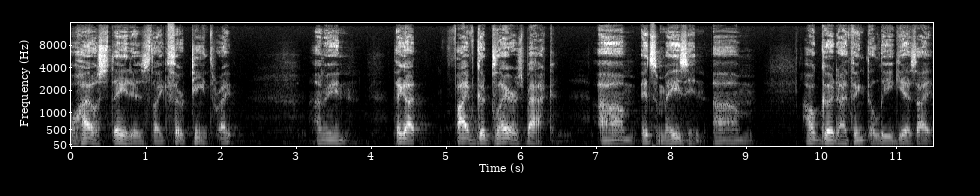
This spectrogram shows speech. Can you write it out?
Ohio State is like 13th, right? I mean, they got five good players back. Um, it's amazing um, how good I think the league is. I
